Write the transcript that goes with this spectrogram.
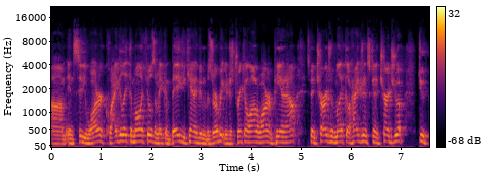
um, in city water coagulate the molecules and make them big. You can't even absorb it. You're just drinking a lot of water and peeing it out. It's been charged with molecular hydrogen. It's going to charge you up. Dude,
